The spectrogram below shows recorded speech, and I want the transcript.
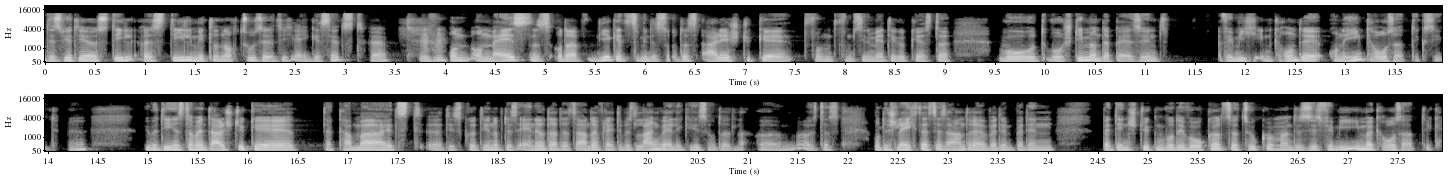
das wird ja als, Stil, als Stilmittel noch zusätzlich eingesetzt. Ja. Mhm. Und, und meistens, oder mir geht es zumindest so, dass alle Stücke vom, vom Cinematic Orchester, wo, wo Stimmen dabei sind, für mich im Grunde ohnehin großartig sind. Ja. Über die Instrumentalstücke, da kann man jetzt äh, diskutieren, ob das eine oder das andere vielleicht ein bisschen langweilig ist oder, äh, das, oder schlechter als das andere. Bei den, bei, den, bei den Stücken, wo die Vocals dazukommen, das ist für mich immer großartig.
